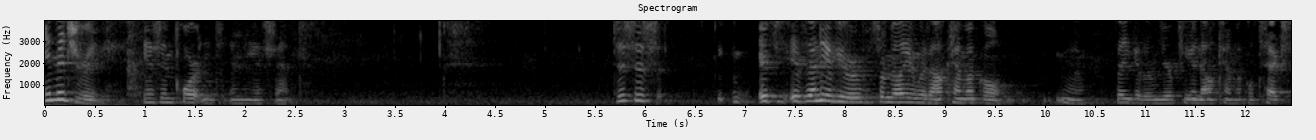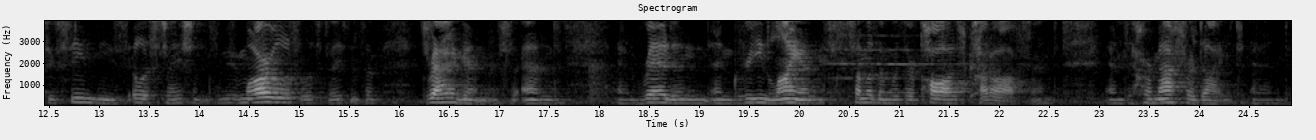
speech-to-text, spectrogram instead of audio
Imagery is important in the ascent. This is, if, if any of you are familiar with alchemical you know, regular European alchemical text, you've seen these illustrations, these marvelous illustrations of dragons and, and red and, and green lions, some of them with their paws cut off, and, and hermaphrodite, and,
